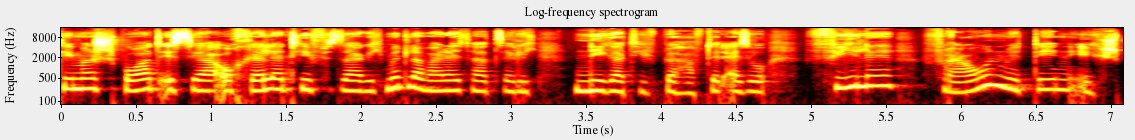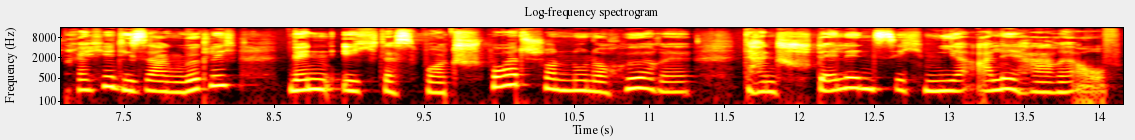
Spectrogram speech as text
Thema Sport ist ja auch relativ, sage ich mittlerweile tatsächlich negativ behaftet. Also viele Frauen, mit denen ich spreche, die sagen wirklich, wenn ich das Wort Sport schon nur noch höre, dann stellen sich mir alle Haare auf.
